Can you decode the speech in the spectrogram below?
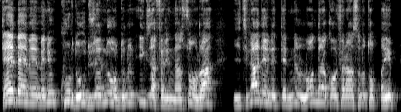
TBMM'nin kurduğu düzenli ordunun ilk zaferinden sonra İtila devletlerinin Londra konferansını toplayıp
